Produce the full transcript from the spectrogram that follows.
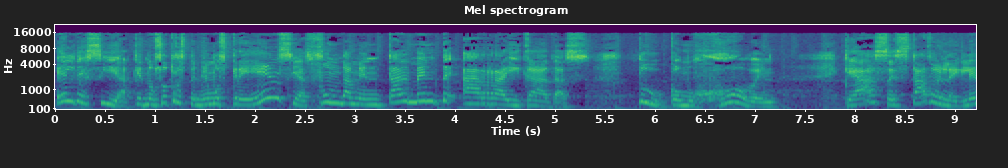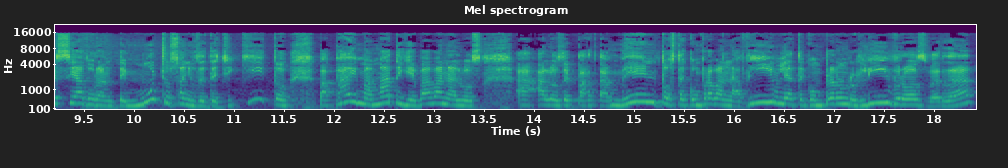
él decía que nosotros tenemos creencias fundamentalmente arraigadas. Tú, como joven, que has estado en la iglesia durante muchos años, desde chiquito. Papá y mamá te llevaban a los, a, los departamentos, te compraban la Biblia, te compraron los libros, ¿verdad?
